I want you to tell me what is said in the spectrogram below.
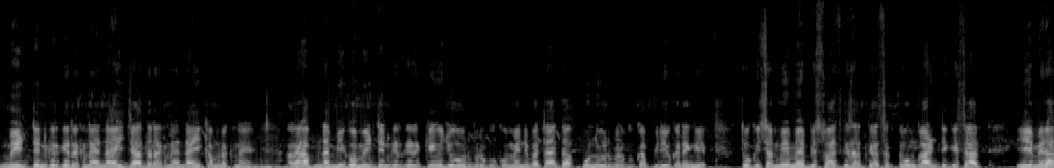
मेंटेन करके रखना है, ना ही ज़्यादा रखना है, ना ही कम रखना है। अगर आप नमी को मेंटेन करके रखेंगे, जो उर्वरकों को मैंने बताया था, उन उर्वरकों का प्रयोग करेंगे। तो किसान में मैं विश्वास के साथ कह सकता हूँ, गारंटी के साथ, ये मेरा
